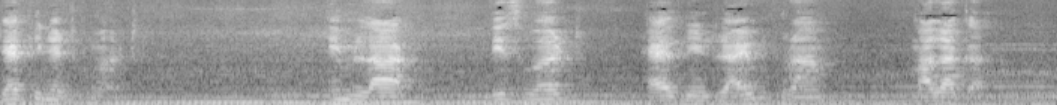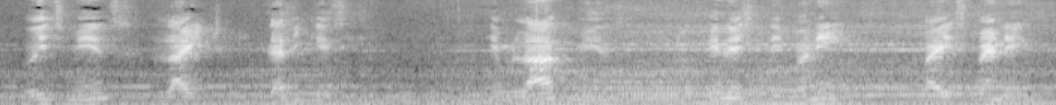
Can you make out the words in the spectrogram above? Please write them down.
definite command. Imlak, this word has been derived from malaka, which means light, delicacy. Imlak means to finish the money by spending,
